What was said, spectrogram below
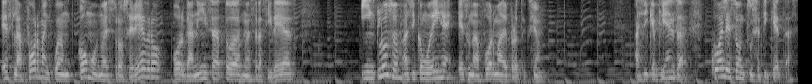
Es la forma en cómo nuestro cerebro organiza todas nuestras ideas. Incluso, así como dije, es una forma de protección. Así que piensa, ¿cuáles son tus etiquetas?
